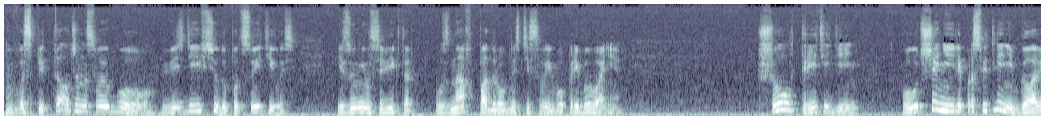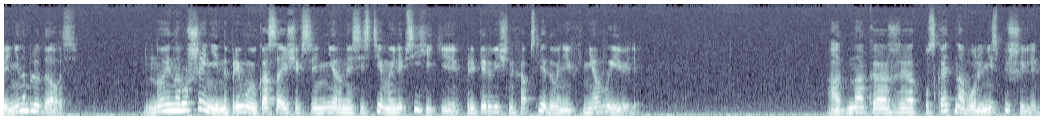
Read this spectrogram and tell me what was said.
воспитал же на свою голову, везде и всюду подсуетилась. Изумился Виктор – узнав подробности своего пребывания. Шел третий день. Улучшений или просветлений в голове не наблюдалось. Но и нарушений, напрямую касающихся нервной системы или психики, при первичных обследованиях не выявили. Однако же отпускать на волю не спешили.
